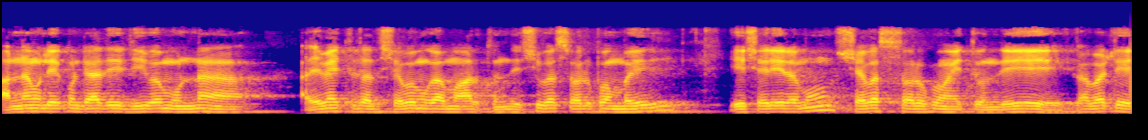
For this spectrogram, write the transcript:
అన్నం లేకుంటే అది జీవం ఉన్న ఏమవుతుంది అది శవముగా మారుతుంది. శివస్వరూపం పోయి ఈ శరీరము శివస్వరూపం అవుతుంది. కాబట్టి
